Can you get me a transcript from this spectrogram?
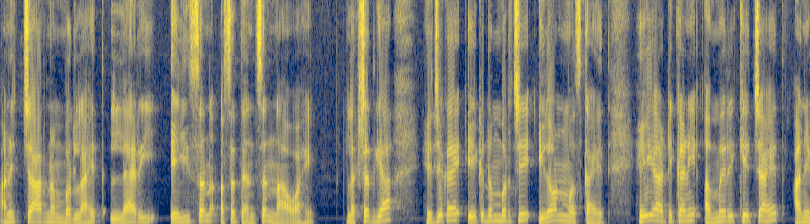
आणि चार नंबरला आहेत लॅरी एलिसन असं त्यांचं नाव आहे. लक्षात घ्या हे जे काही एक नंबरचे इलॉन मस्क आहेत हे या ठिकाणी अमेरिकेचे आहेत आणि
